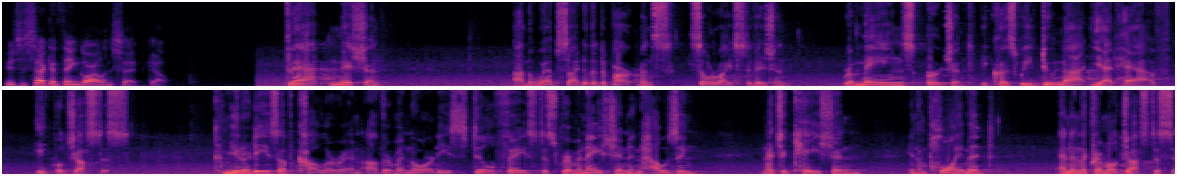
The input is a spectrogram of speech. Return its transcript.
Here's the second thing Garland said. Go. That mission on the website of the department's Civil Rights Division remains urgent because we do not yet have equal justice. Communities of color and other minorities still face discrimination in housing, in education, in employment, and in the criminal justice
